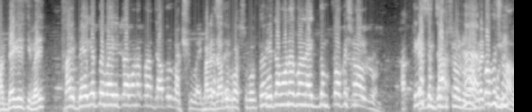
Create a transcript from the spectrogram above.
আর ব্যাগে কি ভাই? ভাই ব্যাগে তো ভাই এটা মনে করেন জাদুর বাক্স ভাই মানে জাদুর বাক্স বলতে? এটা মনে করেন একদম প্রফেশনাল ড্রোন ঠিক আছে? একটু খুলি। প্রফেশনাল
